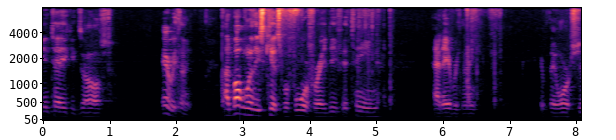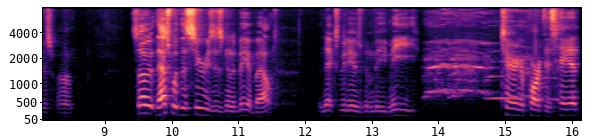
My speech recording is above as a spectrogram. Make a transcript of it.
intake, exhaust, everything. I bought one of these kits before for a D15. Had everything. Everything works just fine. So that's what this series is going to be about. The next video is going to be me tearing apart this head.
